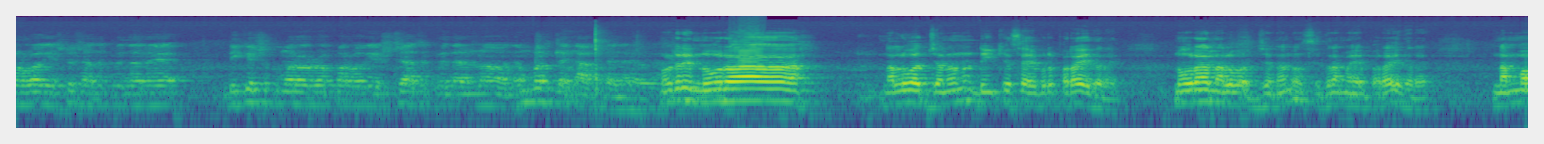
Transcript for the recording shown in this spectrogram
ಪರವಾಗಿ ಎಷ್ಟು ಶಾಸಕರಿದ್ದಾರೆ ಡಿ ಕೆ ಶಿವಕುಮಾರ್ ಅವರ ಪರವಾಗಿ ಎಷ್ಟು ಶಾಸಕರಿದ್ದಾರೆ ಅನ್ನೋ ನಂಬರ್ಸ್ ಲೆಕ್ಕ ಆಗ್ತಾ ಇದ್ದಾರೆ. ನೋಡ್ರಿ ನೂರ ನಲ್ವತ್ತು ಜನನು ಡಿ ಕೆ ಸಾಹೇಬ್ರ ಪರ ಇದ್ದಾರೆ ನೂರ ನಲ್ವತ್ತು ಜನನು ಸಿದ್ದರಾಮಯ್ಯ ಪರ ಇದ್ದಾರೆ ನಮ್ಮ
